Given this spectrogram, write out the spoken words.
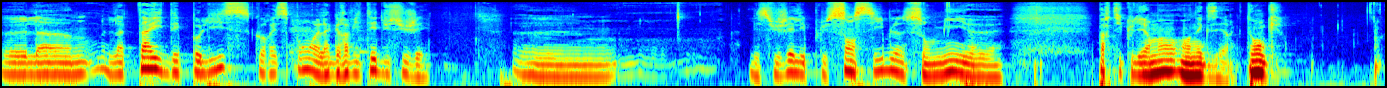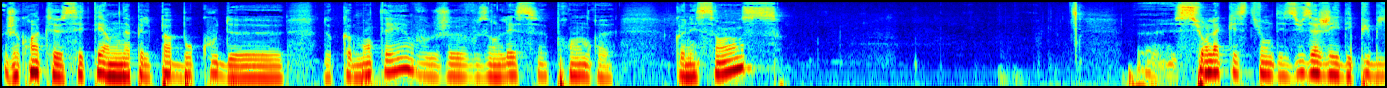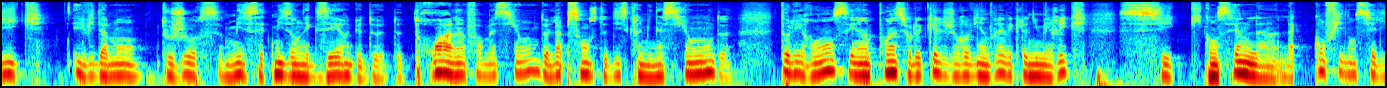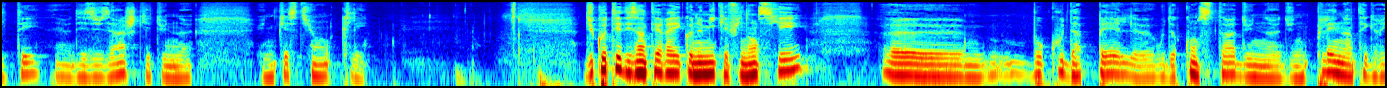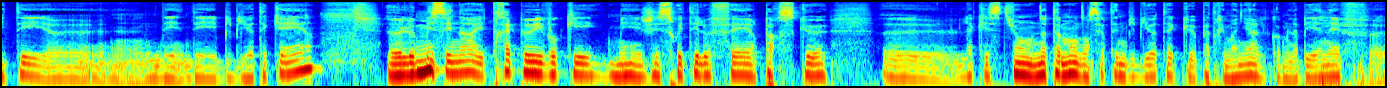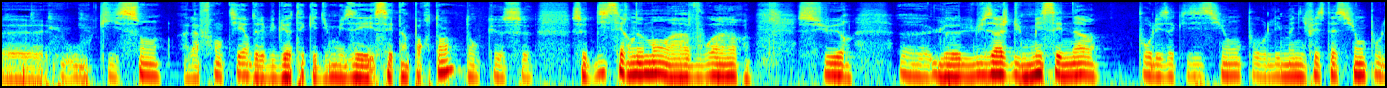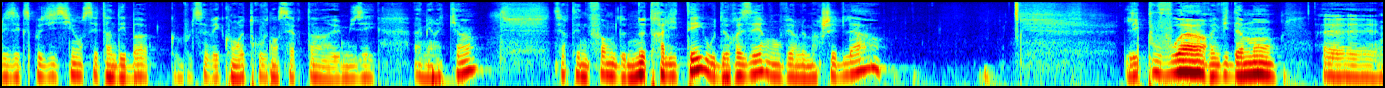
La, la, taille des polices correspond à la gravité du sujet les sujets les plus sensibles sont mis euh, particulièrement en exergue. Donc, je crois que ces termes n'appellent pas beaucoup de, commentaires. je vous en laisse prendre connaissance. Euh, sur la question des usagers et des publics, évidemment, toujours cette mise en exergue de, droit à l'information, de l'absence de discrimination, de tolérance, et un point sur lequel je reviendrai avec le numérique, qui concerne la, confidentialité euh, des usages, qui est une question clé. Du côté des intérêts économiques et financiers, euh, beaucoup d'appels euh, ou de constats d'une pleine intégrité euh, des, bibliothécaires. le mécénat est très peu évoqué, mais j'ai souhaité le faire parce que la question, notamment dans certaines bibliothèques patrimoniales comme la BNF, qui sont à la frontière de la bibliothèque et du musée, c'est important. Donc ce, discernement à avoir sur l'usage du mécénat pour les acquisitions, pour les manifestations, pour les expositions. C'est un débat, comme vous le savez, qu'on retrouve dans certains euh, musées américains. Certaines formes de neutralité ou de réserve envers le marché de l'art. Les pouvoirs, évidemment, euh,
